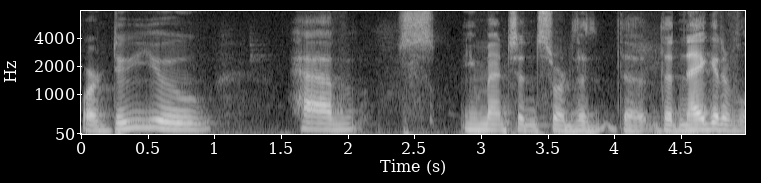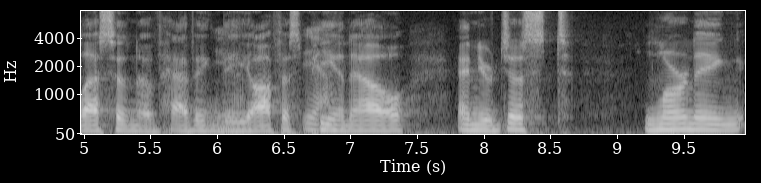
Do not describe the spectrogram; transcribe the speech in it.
Or do you have, you mentioned sort of the, the, the negative lesson of having the office Yeah. P&L, and you're just learning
